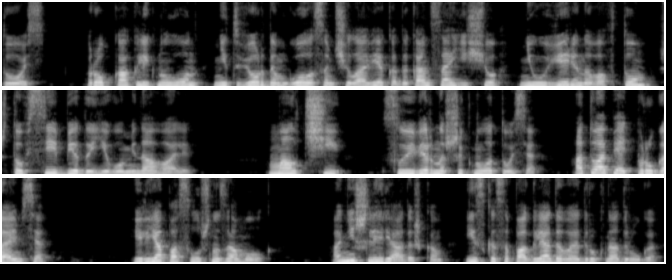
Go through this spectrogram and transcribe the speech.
«Тось!» – робко окликнул он нетвердым голосом человека, до конца еще не уверенного в том, что все беды его миновали. «Молчи!» – суеверно шикнула Тося. «А то опять поругаемся!» Илья послушно замолк. Они шли рядышком, искоса поглядывая друг на друга.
